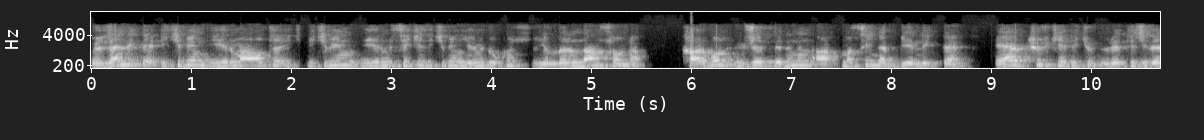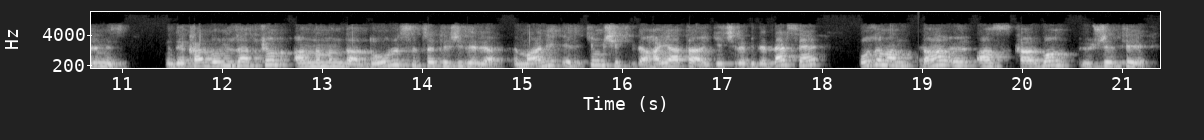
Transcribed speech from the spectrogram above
Özellikle 2026, 2028, 2029 yıllarından sonra karbon ücretlerinin artmasıyla birlikte eğer Türkiye'deki üreticilerimiz dekarbonizasyon anlamında doğru stratejileri maliyet etkin bir şekilde hayata geçirebilirlerse o zaman daha az karbon ücreti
